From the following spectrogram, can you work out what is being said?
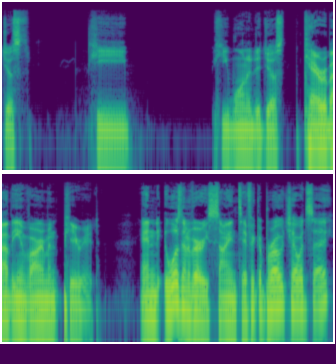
just he he wanted to just care about the environment. Period. And it wasn't a very scientific approach, I would say,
